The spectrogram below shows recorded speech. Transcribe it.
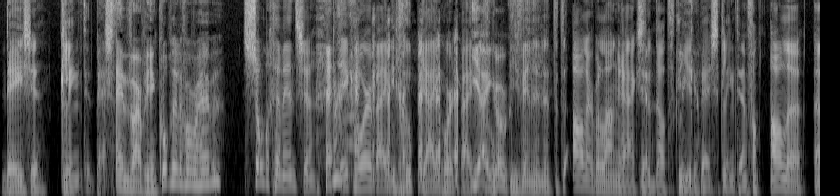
deze klinkt het best. En waar we een koptelefoon voor hebben? Sommige mensen, ik hoor bij die groep, jij hoort bij die Ja, ik groep, ook. die vinden het het allerbelangrijkste Ja, dat die het best klinkt. En van alle eh,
